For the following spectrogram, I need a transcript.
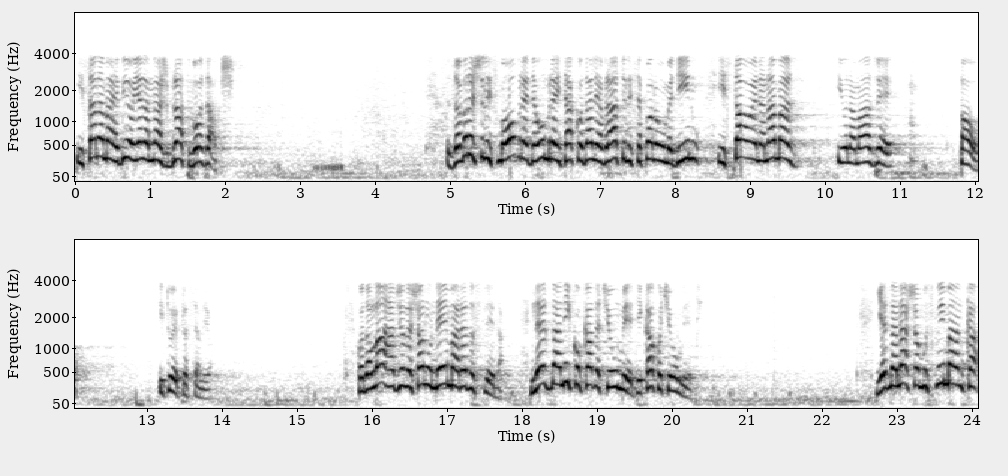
i sa nama je bio jedan naš brat vozač. Završili smo obrede umre i tako dalje, vratili se ponovo u Medinu i stao je na namaz i u namazu je pao. I tu je preselio. Kod Allaha Đelešanu nema redoslijeda. Ne zna niko kada će umrijeti i kako će umrijeti. Jedna naša muslimanka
